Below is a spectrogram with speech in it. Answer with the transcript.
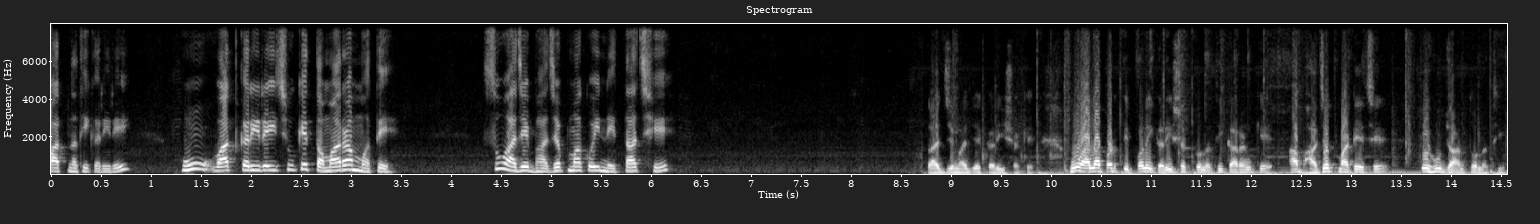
વાત નથી કરી રહી. હું વાત કરી રહી છું કે તમારા મતે શું આજે ભાજપમાં કોઈ નેતા છે? રાજ્યમાં જે કરી શકે. હું આના પર ટિપ્પણી કરી શકતો નથી કારણ કે આ ભાજપ માટે છે એ હું જાણતો નથી.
